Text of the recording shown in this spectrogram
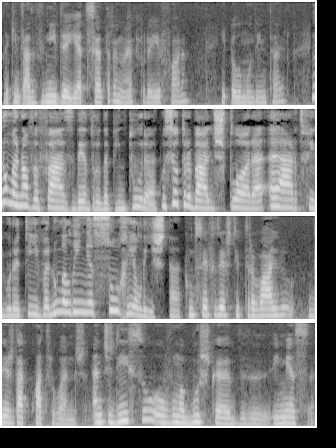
na Quinta Avenida e etc., não é? por aí afora e pelo mundo inteiro. Numa nova fase dentro da pintura, o seu trabalho explora a arte figurativa numa linha surrealista. Comecei a fazer este tipo de trabalho desde há quatro anos. Antes disso, houve uma busca de, imensa.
